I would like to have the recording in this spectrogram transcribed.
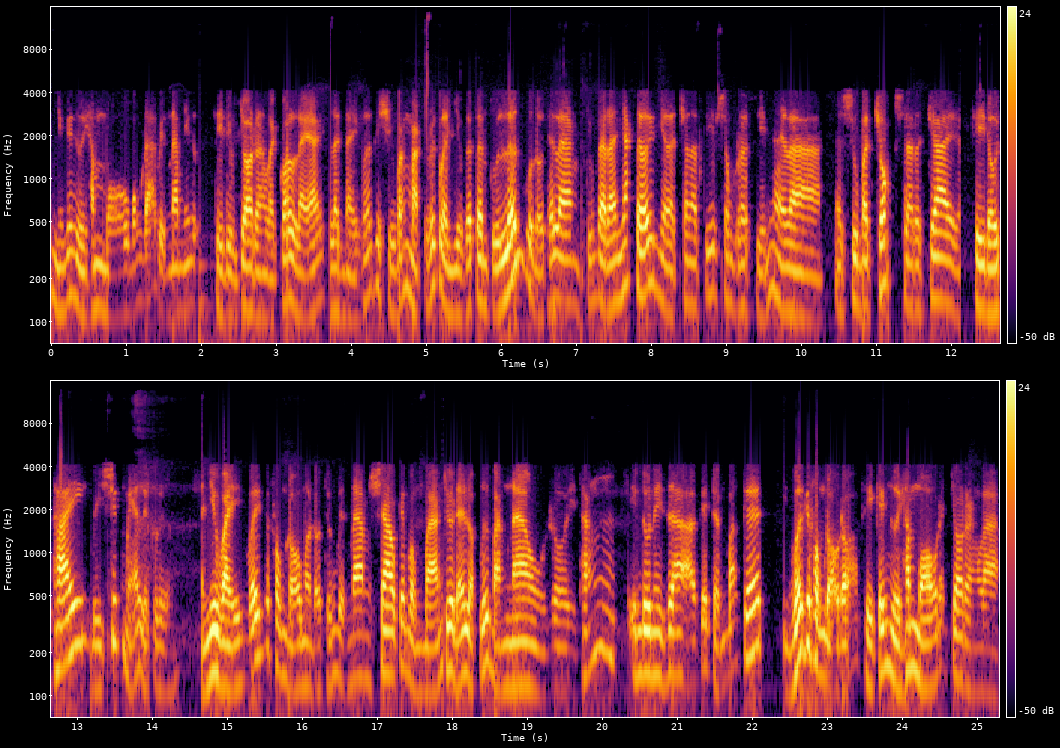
những cái người hâm mộ bóng đá Việt Nam những thì đều cho rằng là có lẽ lần này với cái sự vắng mặt rất là nhiều cái tên tuổi lớn của đội Thái Lan chúng ta đã nhắc tới như là Chanatip Songkrasin hay là Subachok Sarachai thì đội Thái bị sức mẻ lực lượng như vậy, với cái phong độ mà đội tuyển Việt Nam sau cái vòng bảng chưa để lọt lưới bàn nào, rồi thắng Indonesia ở cái trận bán kết, với cái phong độ đó thì cái người hâm mộ đó cho rằng là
